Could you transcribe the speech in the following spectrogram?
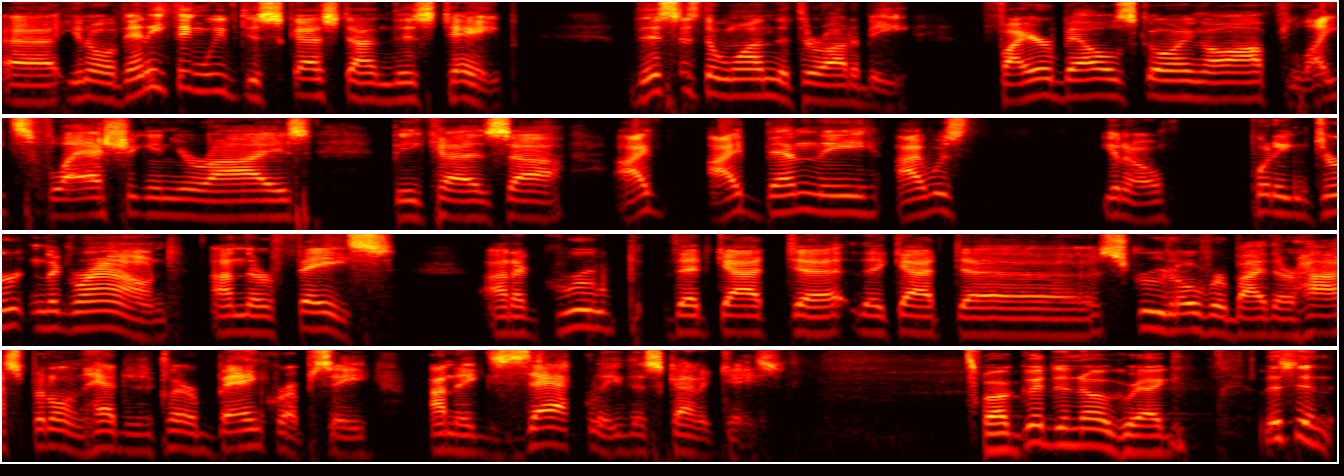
Uh, you know, of anything we've discussed on this tape, this is the one that there ought to be fire bells going off, lights flashing in your eyes, because uh, I've I've been the I was, you know, putting dirt in the ground on their face on a group that got uh, that got uh, screwed over by their hospital and had to declare bankruptcy on exactly this kind of case. Well, good to know, Greg. Listen,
